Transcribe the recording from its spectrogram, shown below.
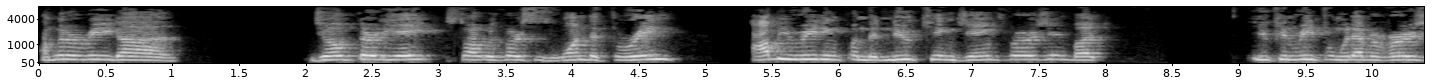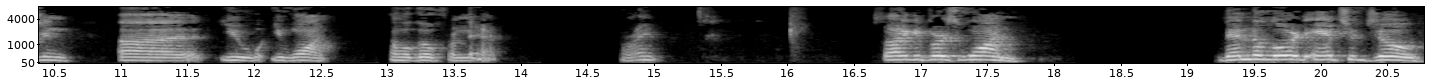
I'm going to read, uh, Job 38, start with verses one to three. I'll be reading from the New King James Version, but you can read from whatever version, uh, you, you want and we'll go from there. All right. Starting at verse one. Then the Lord answered Job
